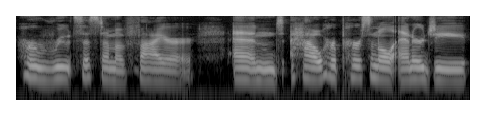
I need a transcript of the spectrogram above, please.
her root system of fire and how her personal energy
